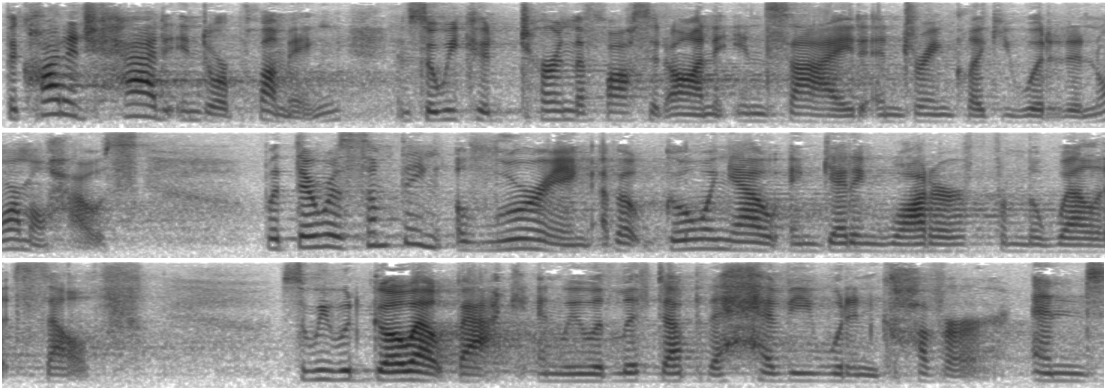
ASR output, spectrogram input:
The cottage had indoor plumbing, and so we could turn the faucet on inside and drink like you would at a normal house. But there was something alluring about going out and getting water from the well itself. So we would go out back and we would lift up the heavy wooden cover. And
